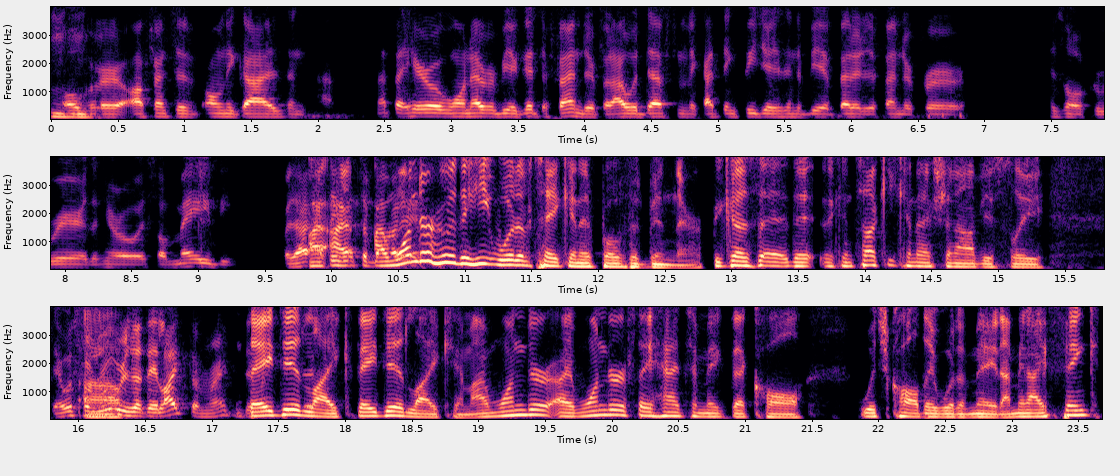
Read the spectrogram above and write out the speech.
Mhm. over offensive only guys. And not that Herro won't ever be a good defender, but I would definitely. I think PJ is going to be a better defender for his whole career than Herro is. So maybe. But that, I, I, that's I, I about it. wonder who the Heat would have taken if both had been there because uh, the, the Kentucky connection, obviously, There was some uh, rumors that they liked him, right? they did liked like they did like him. I wonder I wonder if they had to make that call, which call they would have made. I mean, I think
